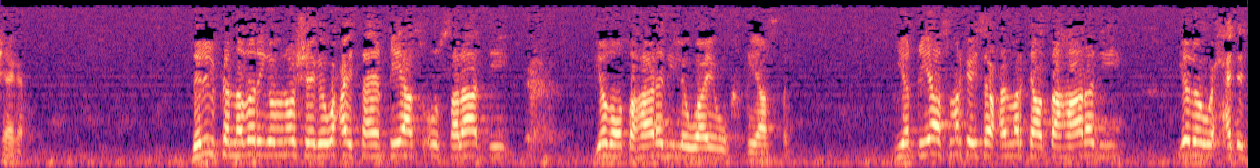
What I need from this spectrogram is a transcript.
sheegay daliilka nadariga inoo sheegay waxay tahay qiyaas uu salaadii iyadoo dahaaradii la waayey uu ka qiyaastay iyo qiyaas markaysaga waxa markaa dahaaradii iyadoo uu xadas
